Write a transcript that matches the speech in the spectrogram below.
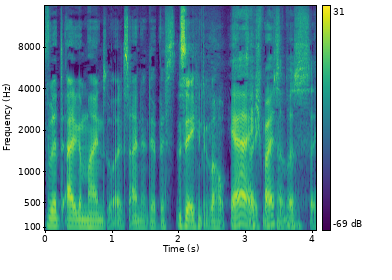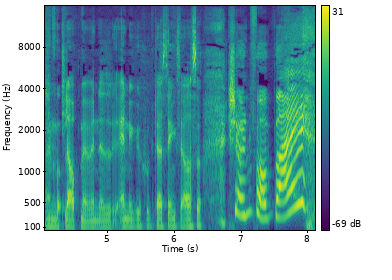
Wird allgemein so als eine der besten Serien überhaupt. Ja, ich weiß, Also, aber es ist- ich Und glaub mir, wenn du das Ende geguckt hast, denkst du auch so, schon vorbei?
